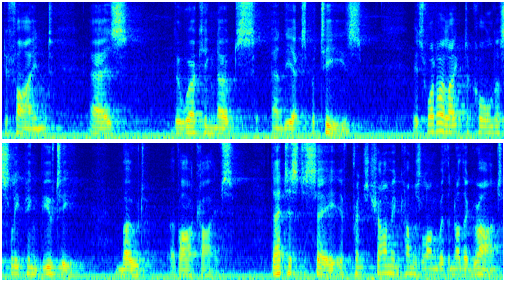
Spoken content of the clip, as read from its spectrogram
defined as the working notes and the expertise. It's what I like to call the sleeping beauty mode of archives. That is to say, if Prince Charming comes along with another grant,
